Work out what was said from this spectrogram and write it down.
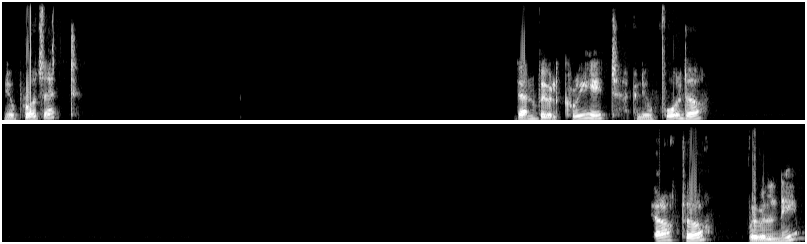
new project. Then we will create a new folder. Thereafter, we will name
